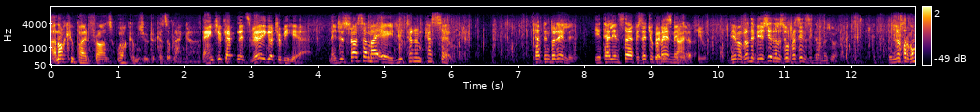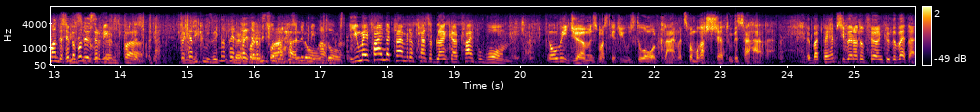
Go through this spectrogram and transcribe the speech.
Unoccupied France welcomes you to Casablanca. Thank you, Captain. It's very good to be here. Major Strasser, my aide, Lieutenant Cassell. Captain Tonelli, the Italian staff is at your That command, is kind of you. Abbiamo grande piacere della sua presenza, signor Maggiore. Il nostro comando è sempre pronto a servirvi. Ma per carità, non mi sono mai sapetemi parlo. You may find the climate of Casablanca a trifle warm, Major. Oh, we Germans must get used to all climates, from Russia to the Sahara. But perhaps you were not referring to the weather.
